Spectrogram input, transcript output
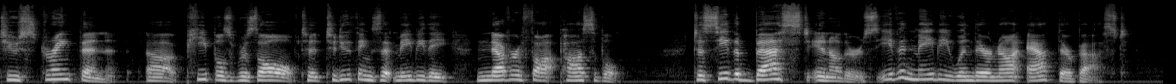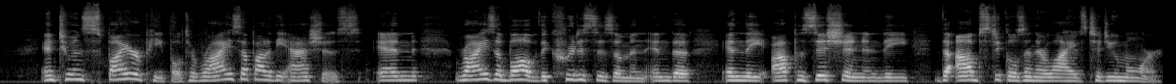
to strengthen uh, people's resolve to, to do things that maybe they never thought possible, to see the best in others, even maybe when they're not at their best and to inspire people to rise up out of the ashes and rise above the criticism and, and the and the opposition and the the obstacles in their lives to do more.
